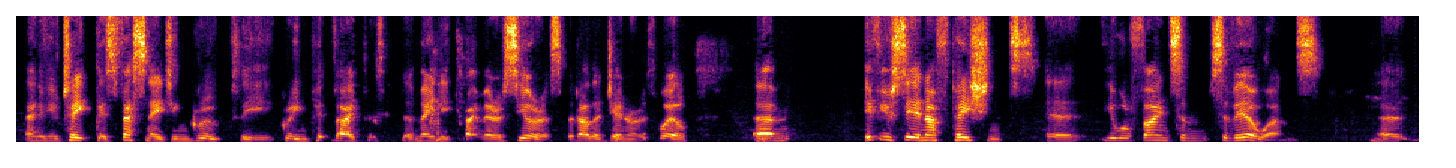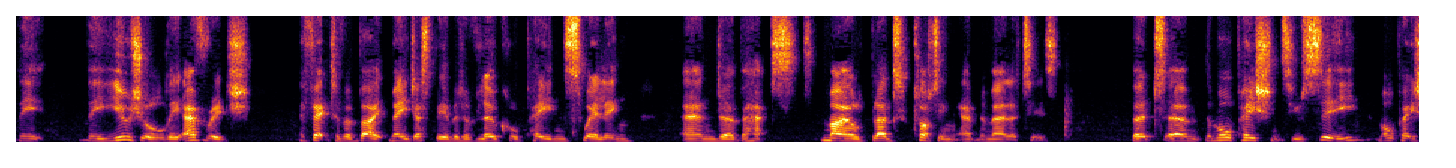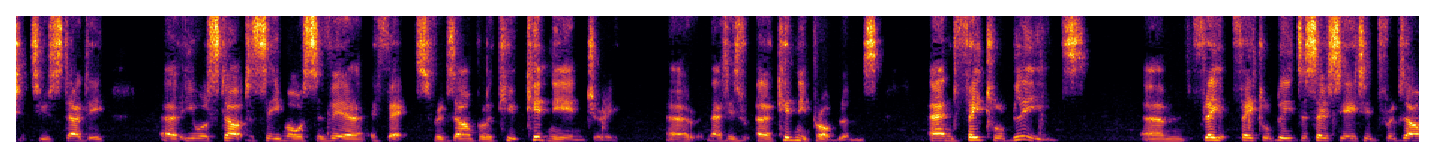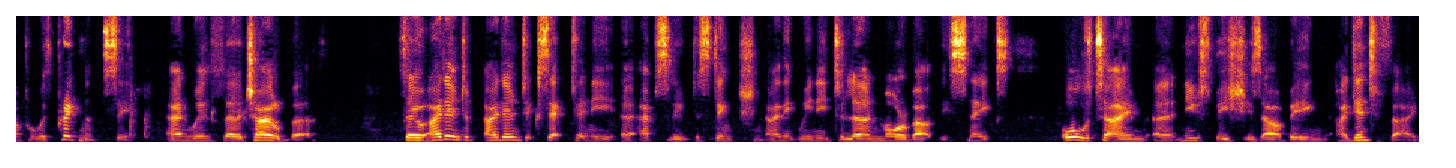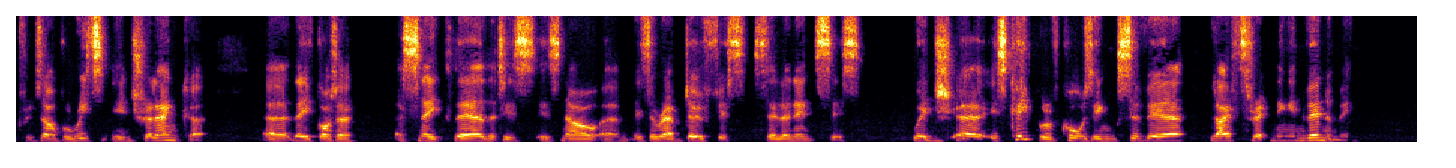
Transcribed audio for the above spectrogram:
and if you take this fascinating group, the green pit vipers, they're mainly Trimeresurus, but other genera as well, um, if you see enough patients, uh, you will find some severe ones. Hmm. Uh, the the usual, the average effect of a bite may just be a bit of local pain, swelling, and uh, perhaps mild blood clotting abnormalities. But um, the more patients you see, more patients you study, uh, you will start to see more severe effects. For example, acute kidney injury, uh, that is, uh, kidney problems, and fatal bleeds. Um, fatal bleeds associated, for example, with pregnancy and with uh, childbirth. So I don't, I don't accept any uh, absolute distinction. I think we need to learn more about these snakes. All the time, uh, new species are being identified. For example, recently in Sri Lanka, uh, they've got a, a snake there that is is now um, is a Rhabdophis ceylonensis, which hmm. uh, is capable of causing severe life-threatening envenoming,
